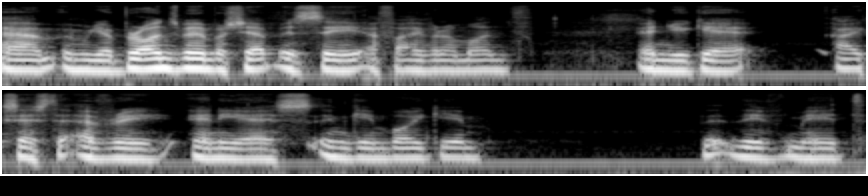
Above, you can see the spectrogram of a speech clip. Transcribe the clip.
Um, and your bronze membership is say a fiver a month, and you get access to every NES and Game Boy game that they've made.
